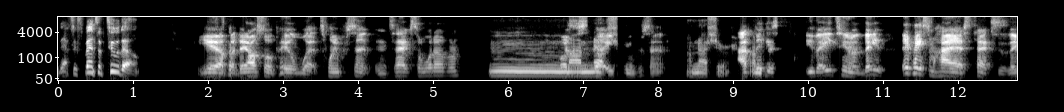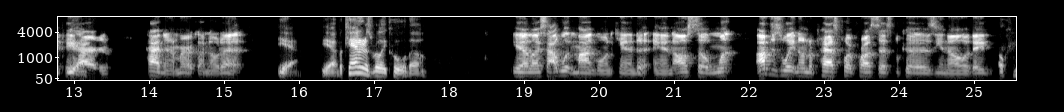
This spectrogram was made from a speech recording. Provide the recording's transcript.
That's expensive too though. Yeah, but they also pay what twenty percent in tax or whatever, Mm, or I'm not still eighteen percent? I'm not sure. I I'm- think it's either 18 or they they pay some high ass taxes. They pay Yeah. higher than higher than America. I know that. yeah, yeah. But Canada's really cool though. Yeah, like I said, I wouldn't mind going to Canada. And also one I'm just waiting on the passport process because you know they Okay.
